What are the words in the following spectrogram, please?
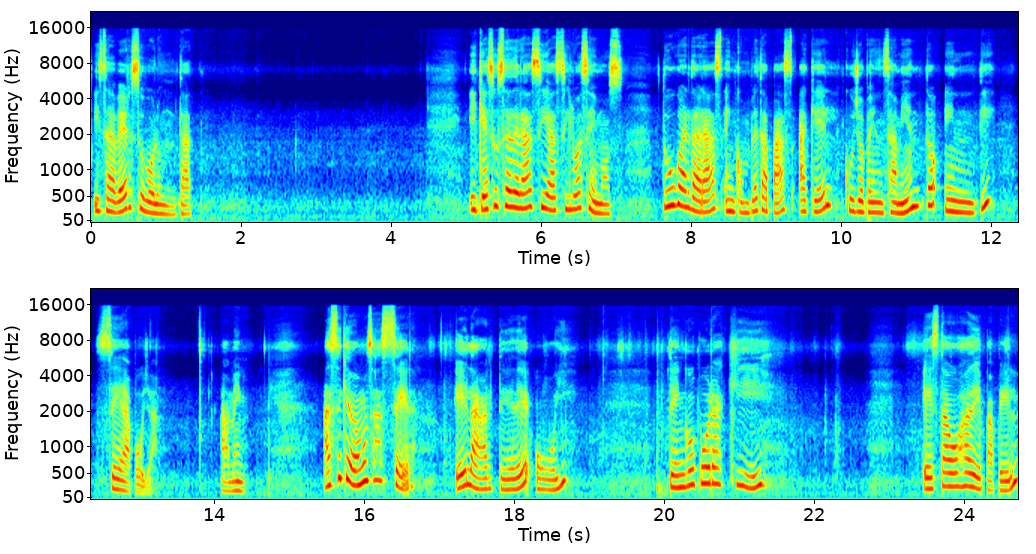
y saber su voluntad. ¿Y qué sucederá si así lo hacemos? Tú guardarás en completa paz aquel cuyo pensamiento en ti se apoya. Amén. Así que vamos a hacer el arte de hoy tengo por aquí esta hoja de papel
